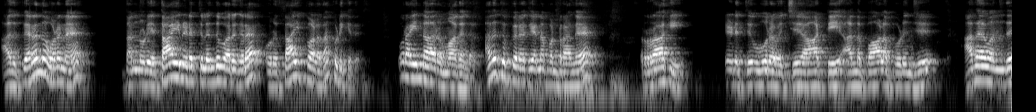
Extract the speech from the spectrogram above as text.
அது பிறந்த உடனே தன்னுடைய தாயினிடத்திலிருந்து வருகிற ஒரு தாய்ப்பாலை தான் குடிக்குது. ஒரு ஐந்தாறு மாதங்கள். அதுக்கு பிறகு என்ன பண்ணுறாங்க ராகி எடுத்து ஊற வச்சு ஆட்டி அந்த பாலை பொடிஞ்சு அதை வந்து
